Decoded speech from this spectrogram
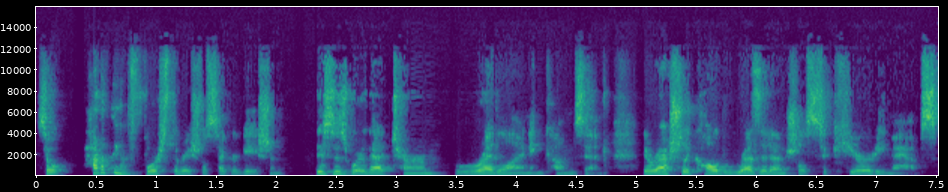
So, how do they enforce the racial segregation? This is where that term redlining comes in. They were actually called residential security maps.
